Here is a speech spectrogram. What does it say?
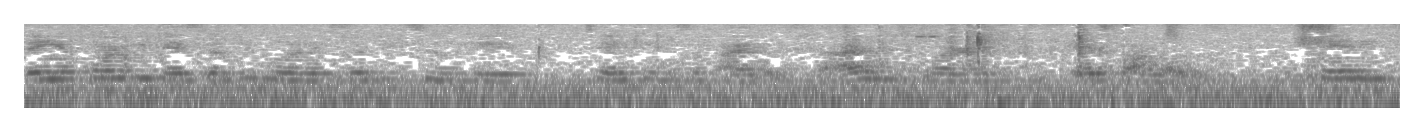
They informed me that subject one and subject two had taken some items. The items were as follows: panties,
